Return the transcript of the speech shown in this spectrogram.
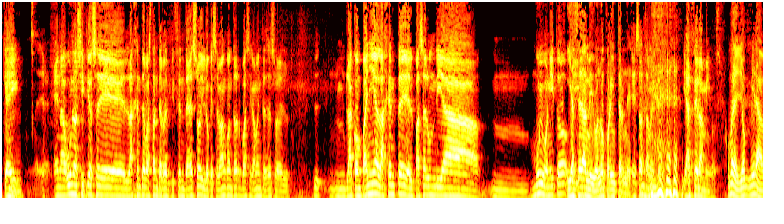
que hay eh, en algunos sitios eh, la gente bastante reticente a eso y lo que se va a encontrar básicamente es eso, el, la compañía, la gente, el pasar un día mm, muy bonito. Y hacer amigos, no por internet. Exactamente, y hacer amigos. Hombre, yo, mira,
